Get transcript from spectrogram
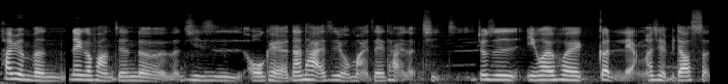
他原本那个房间的冷气是 OK 的，但他还是有买这台冷气机，就是因为会更凉，而且比较省。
